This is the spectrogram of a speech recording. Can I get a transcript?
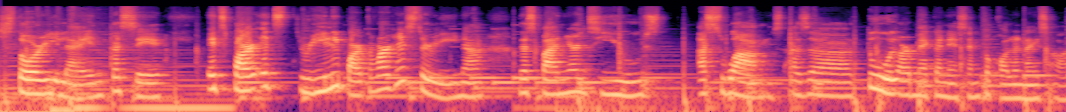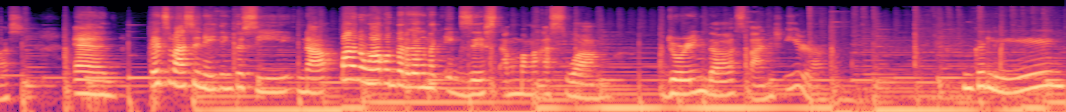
storyline kasi it's part it's really part of our history na the Spaniards used aswangs as a tool or mechanism to colonize us. And it's fascinating to see na paano nga kung talagang nag-exist ang mga aswang during the Spanish era. Ang galing.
